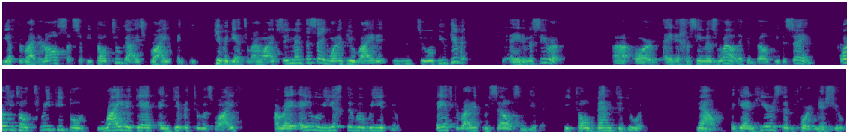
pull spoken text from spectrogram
you have to write it also. So if he told two guys, write, give a get to my wife, so he meant to say, one of you write it, and two of you give it. Ada Masira. Uh, or Ada Chasim as well. They could both be the same. Or if he told three people, write a get and give it to his wife, they have to write it themselves and give it. He told them to do it. Now, again, here's the important issue.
